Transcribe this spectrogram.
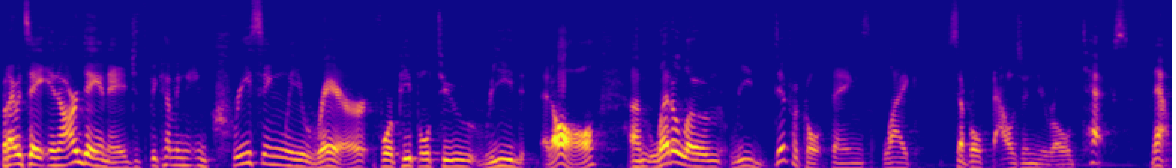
But I would say in our day and age, it's becoming increasingly rare for people to read at all, um, let alone read difficult things like several thousand year old texts. Now,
